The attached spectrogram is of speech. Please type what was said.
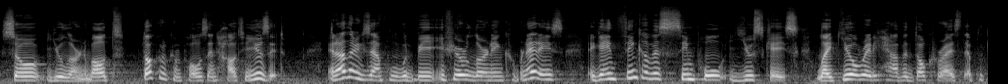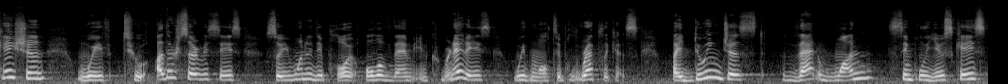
so you learn about Docker Compose and how to use it. Another example would be if you're learning Kubernetes, again, think of a simple use case. Like you already have a Dockerized application with two other services, so you want to deploy all of them in Kubernetes with multiple replicas. By doing just that one simple use case,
